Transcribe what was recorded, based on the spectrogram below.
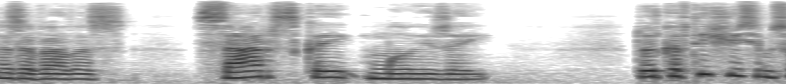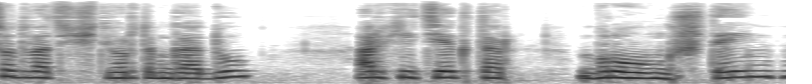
называлась Царской мызой. Только в 1724 году архитектор Браунштейн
